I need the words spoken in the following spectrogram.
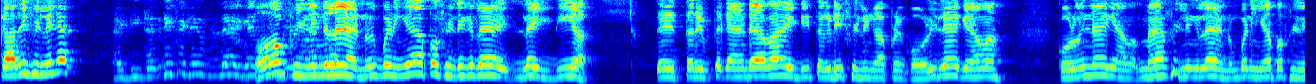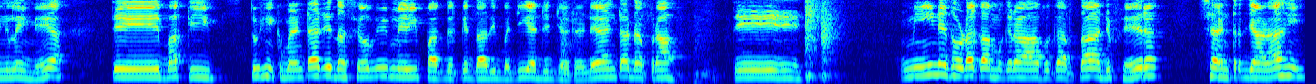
ਕਾਦੀ ਫੀਲਿੰਗ ਹੈ ਐਡੀ ਤਗੜੀ ਫਿਲਮ ਲੈ ਗਿਆ ਉਹ ਫੀਲਿੰਗ ਲੈਣ ਨੂੰ ਹੀ ਬਣੀ ਆ ਆਪਾਂ ਫੀਲਿੰਗ ਲੈ ਲਈਦੀ ਆ। ਤੇ ਤਰਿਫਤ ਕਹਿਣ ਡਿਆ ਵਾ ਏਡੀ ਤਗੜੀ ਫੀਲਿੰਗ ਆਪਣੇ ਕੋਲ ਹੀ ਲੈ ਗਿਆ ਵਾ ਕੋਲੋਂ ਹੀ ਲੈ ਗਿਆ ਵਾ ਮੈਂ ਫੀਲਿੰਗ ਲੈਣ ਨੂੰ ਬਣੀ ਆ ਆਪਾਂ ਫੀਲਿੰਗ ਲੈਨੇ ਆ। ਤੇ ਬਾਕੀ ਤੁਸੀਂ ਕਮੈਂਟਾਂ 'ਚ ਦੱਸਿਓ ਵੀ ਮੇਰੀ ਪੱਗ ਕਿੱਦਾਂ ਦੀ ਵੱਜੀ, ਅੱਜ ਜਟਣ ਡਿਆ ਤੁਹਾਡਾ ਭਰਾ। ਤੇ ਮੀਂਹ ਨੇ ਥੋੜਾ ਕੰਮ ਖਰਾਬ ਕਰਤਾ, ਅੱਜ ਫੇਰ ਸੈਂਟਰ ਜਾਣਾ ਸੀ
